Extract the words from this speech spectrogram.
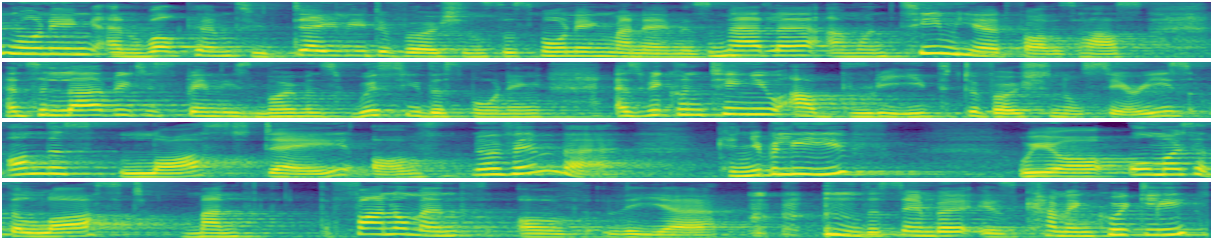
Good morning and welcome to Daily Devotions. This morning, my name is Madla. I'm on team here at Father's House, and it's lovely to spend these moments with you this morning as we continue our Breathe devotional series on this last day of November. Can you believe we are almost at the last month, the final month of the year? December is coming quickly.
